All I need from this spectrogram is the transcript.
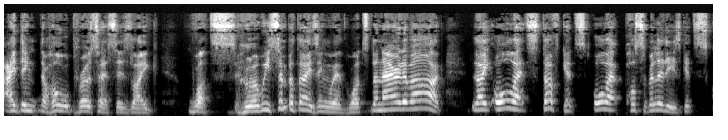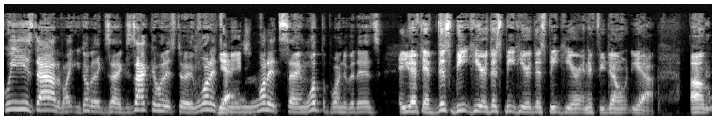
I think the whole process is like, what's who are we sympathizing with? What's the narrative arc? Like all that stuff gets all that possibilities get squeezed out of like you got to say exactly what it's doing, what it's yes. meaning, what it's saying, what the point of it is. And you have to have this beat here, this beat here, this beat here, and if you don't, yeah, um,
